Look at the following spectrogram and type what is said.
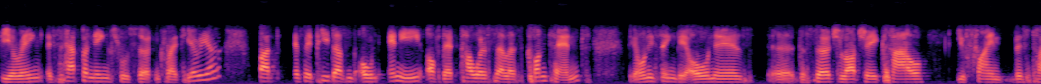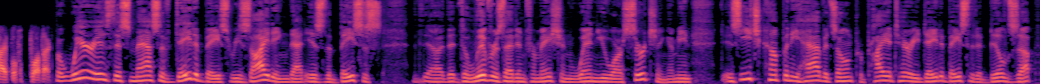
steering is happening through certain criteria, but SAP doesn't own any of that power seller's content. The only thing they own is uh, the search logic, how you find this type of product. But where is this massive database residing that is the basis uh, that delivers that information when you are searching? I mean, does each company have its own proprietary database that it builds up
